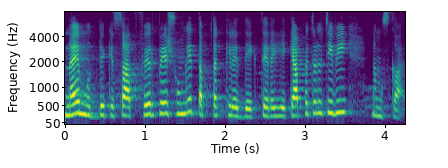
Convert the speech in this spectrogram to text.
नए मुद्दे के साथ फिर पेश होंगे। तब तक के लिए देखते रहिए कैपिटल टीवी। नमस्कार।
